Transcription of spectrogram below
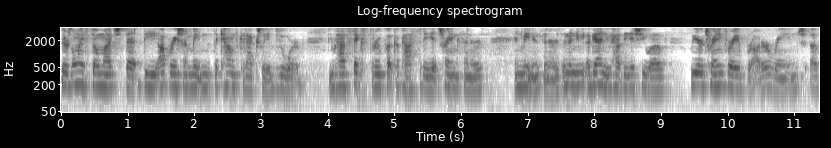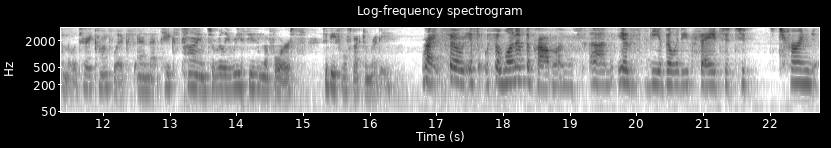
there's only so much that the operation and maintenance accounts could actually absorb. You have fixed throughput capacity at training centers and maintenance centers, and then you, again you have the issue of we are training for a broader range of military conflicts, and that takes time to really reseason the force to be full spectrum ready. Right. So if so, one of the problems um, is the ability, say, to to turn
